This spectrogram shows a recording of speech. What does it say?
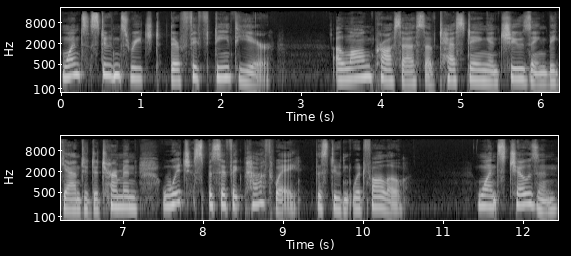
Once students reached their 15th year, a long process of testing and choosing began to determine which specific pathway the student would follow. Once chosen,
